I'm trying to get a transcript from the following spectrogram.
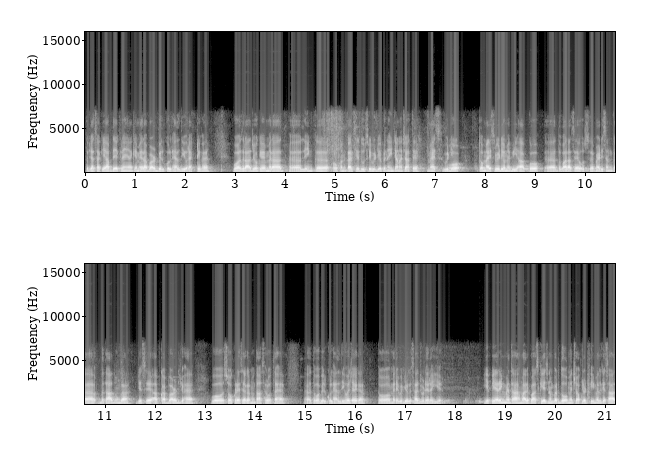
तो जैसा कि आप देख रहे हैं कि मेरा बर्ड बिल्कुल हेल्दी और एक्टिव है। वो हजरा जो कि मेरा लिंक ओपन करके दूसरी वीडियो पे नहीं जाना चाहते मैं इस वीडियो तो मैं इस वीडियो में भी आपको दोबारा से उस मेडिसिन का बता दूँगा जिससे आपका बर्ड जो है वो सोकड़े से अगर मुतासर होता है तो वह बिल्कुल हेल्दी हो जाएगा। तो मेरे वीडियो के साथ जुड़े रहिए। ये पेयरिंग में था हमारे पास केज नंबर दो में चॉकलेट फीमेल के साथ।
